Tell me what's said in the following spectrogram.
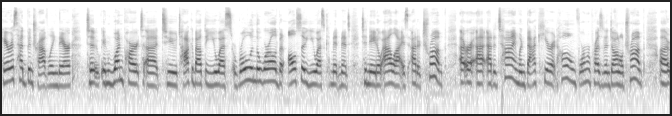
Harris had been traveling there to, in one part, uh, to talk about the U.S. role in the world, but also U.S. commitment to NATO allies. At a Trump, or at, at a time when back here at home, former President Donald Trump uh,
